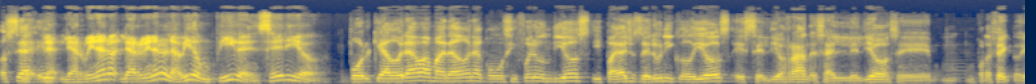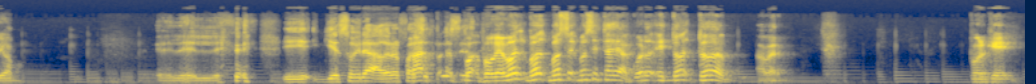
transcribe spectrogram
O sea, ¿Le, él- le arruinaron, ¿Le arruinaron la vida a un pibe? ¿En serio? porque adoraba a Maradona como si fuera un dios y para ellos el único dios es el dios random, o sea, el, el dios eh, por defecto, digamos. El- el- y, y eso era adorar falsos pa- dioses. pa- porque vos, vos- vos- vos estás de acuerdo. Es to- toda- a ver. Porque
